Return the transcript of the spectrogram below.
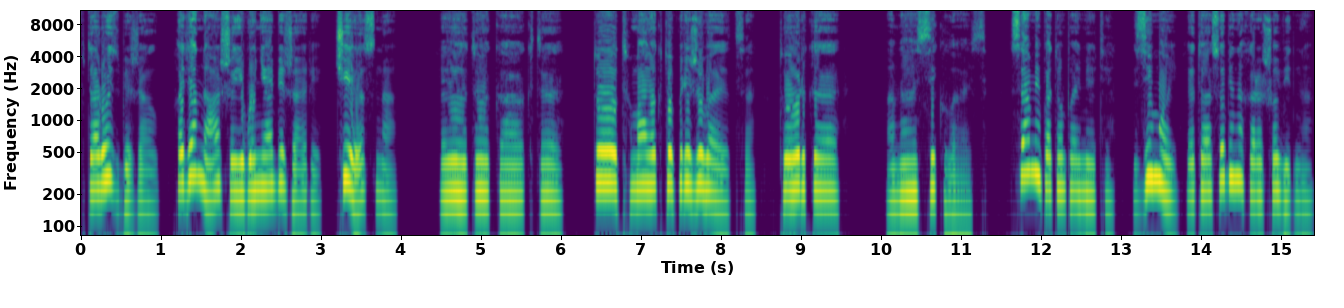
второй сбежал. Хотя наши его не обижали, честно. Это как-то... Тут мало кто приживается. Только... Она осеклась. Сами потом поймете. Зимой это особенно хорошо видно.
